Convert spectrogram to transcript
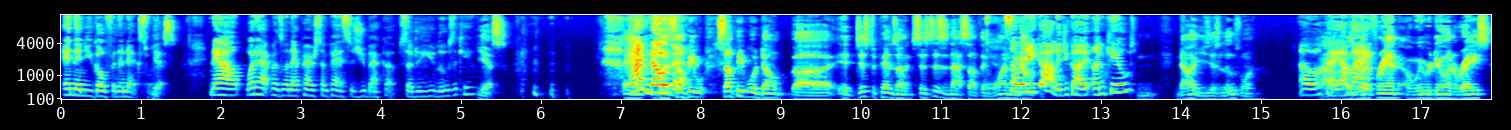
and then you go for the next one. Yes. Now, what happens when that person passes you back up? So do you lose a kill? Yes. I know but Some people, some people don't. Uh, it just depends on. Since this is not something one. So what do you call it? You call it unkilled? No, you just lose one. Oh, okay. I, I was with a friend and we were doing a race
